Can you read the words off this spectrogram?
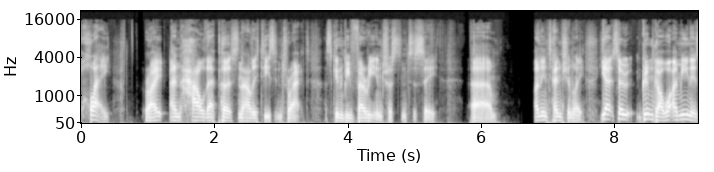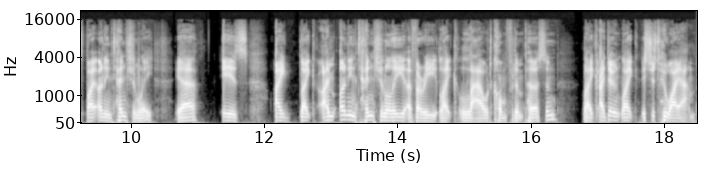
play, right? And how their personalities interact. That's going to be very interesting to see. Um, unintentionally. Yeah, so Grimgar, what I mean is by unintentionally, yeah, is I like I'm unintentionally a very like loud, confident person. Like I don't like it's just who I am.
